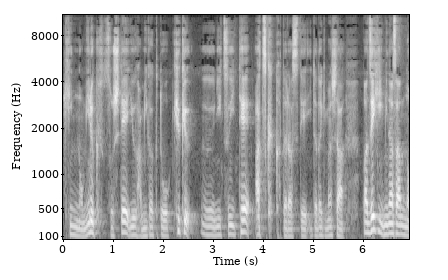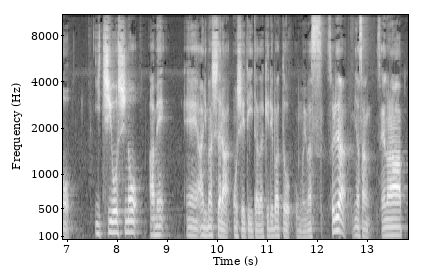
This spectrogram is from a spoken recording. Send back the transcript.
金のミルク、そして夕飯味覚糖キュキュについて熱く語らせていただきました。まあ、ぜひ皆さんの一押しの飴、えー、ありましたら教えていただければと思います。それでは皆さん、さよなら。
